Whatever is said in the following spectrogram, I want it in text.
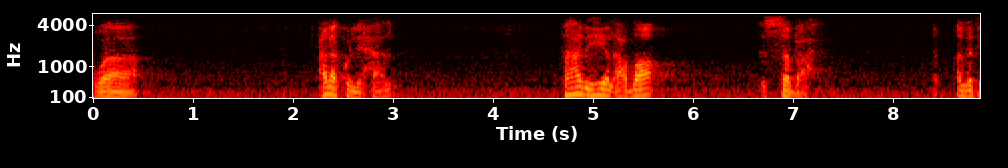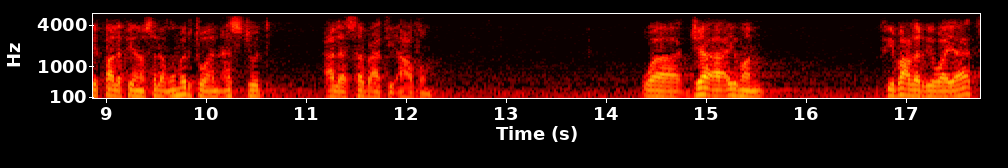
وعلى كل حال فهذه هي الأعضاء السبعة التي قال فيها وسلم أمرت أن أسجد على سبعة أعظم. وجاء أيضا في بعض الروايات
